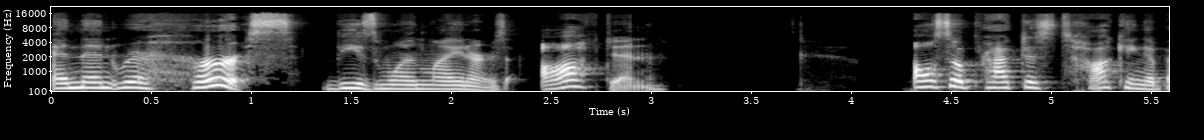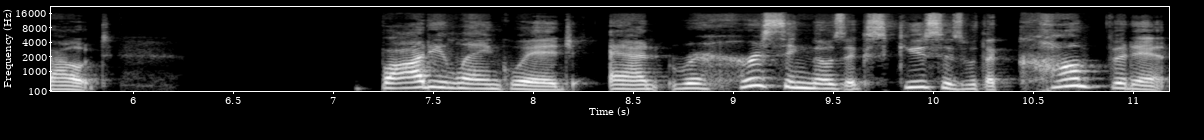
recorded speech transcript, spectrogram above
And then rehearse these one liners often. Also, practice talking about body language and rehearsing those excuses with a confident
